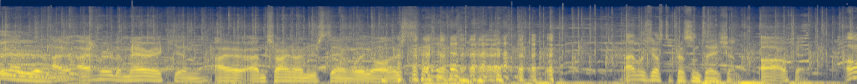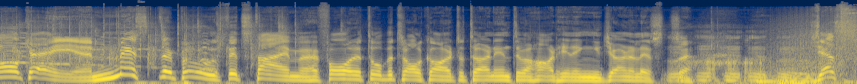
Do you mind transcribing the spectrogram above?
I, I heard American. I I'm trying to understand what y'all are saying. That was just a presentation. Oh, okay. Okay, Mr. Booth, it's time for Tobbe Trollkarl to turn into a hard-hitting journalist. Mm, mm, mm, yes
